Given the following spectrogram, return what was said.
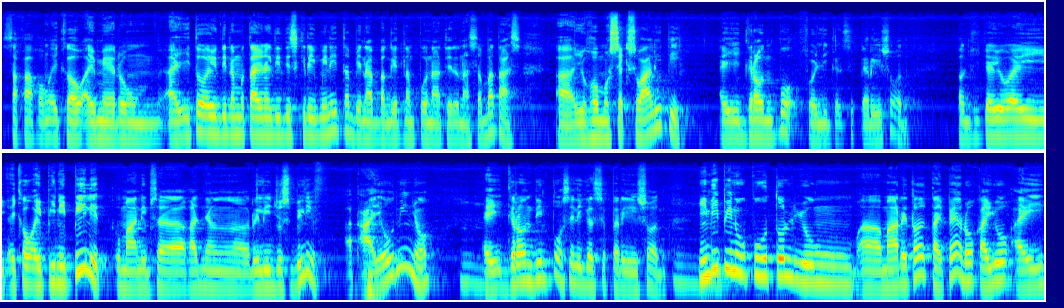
saka kung ikaw ay merong, ay ito ay hindi naman tayo nagdi-discriminate, binabanggit lang po natin na nasa batas. Ah, yung homosexuality ay ground po for legal separation. Pag kayo ay, ikaw ay pinipilit umanib sa kanyang religious belief at ayaw ninyo, ay ground din po sa legal separation. Hindi pinuputol yung ah, marital tie, pero kayo ay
